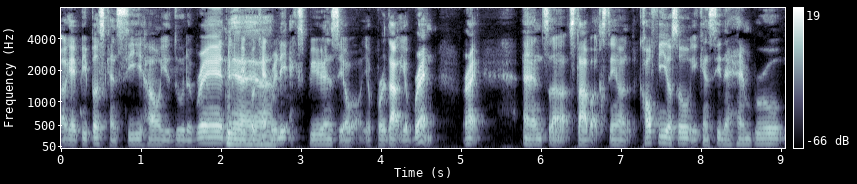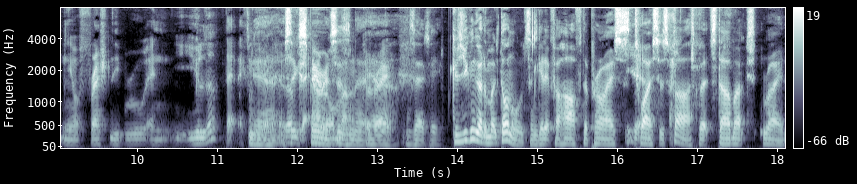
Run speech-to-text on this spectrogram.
Okay, people can see how you do the bread, and Yeah, people yeah. can really experience your, your product, your brand, right? And uh, Starbucks, you know, coffee also, you can see the hand brew, you know, freshly brewed, and you love that experience. Yeah, it's the experience, isn't it? Correct. Yeah, exactly. Because you can go to McDonald's and get it for half the price, Yeah. twice as fast. But Starbucks, right?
